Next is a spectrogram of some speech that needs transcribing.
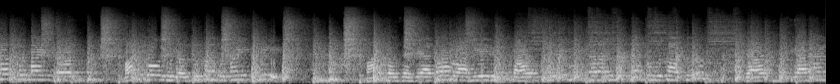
Suka bermain drum, Marco juga suka bermain trip. Marco Sesiano lahir tahun 1991 dan sekarang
